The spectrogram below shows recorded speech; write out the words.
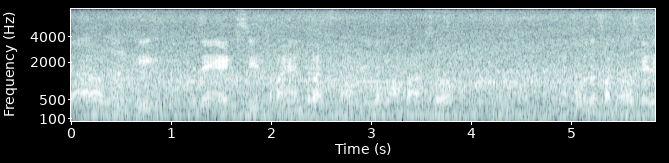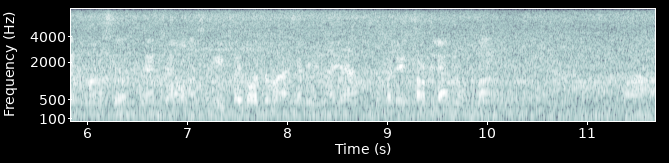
Yan, yung gate. Ito yung exit, saka entrance na. Hindi ka makapasok. Yan, kung wala sa loob, pwede pumasok. Yan, dyan ako nasa gate 5 ako dumaan kanina. Yan, babalik sa kabila mo mga mga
